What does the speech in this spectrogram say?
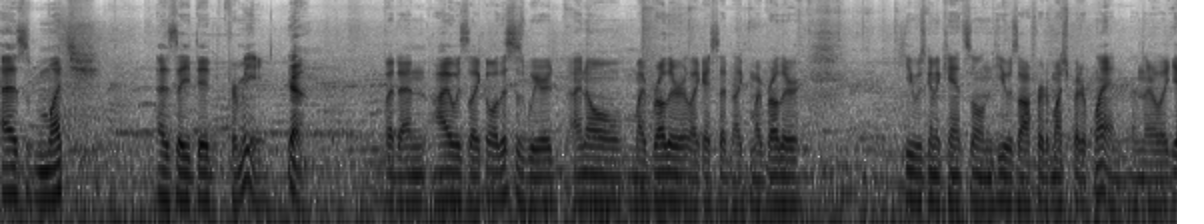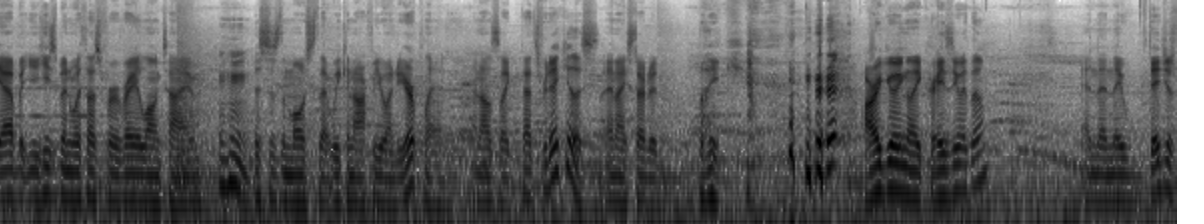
as much as they did for me. Yeah. But then I was like, oh, this is weird. I know my brother, like I said, like my brother, he was going to cancel and he was offered a much better plan. And they're like, yeah, but he's been with us for a very long time. Mm-hmm. This is the most that we can offer you under your plan. And I was like, that's ridiculous. And I started like arguing like crazy with them. And then they they just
